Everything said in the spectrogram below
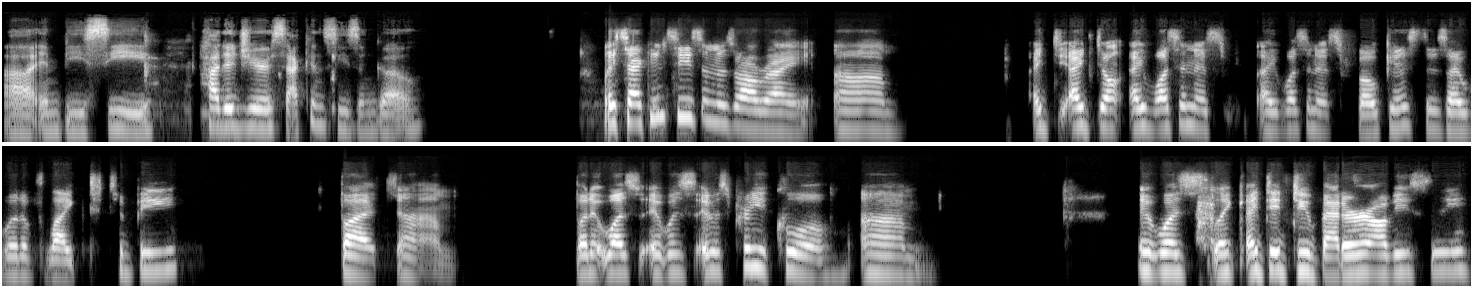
uh, in BC. How did your second season go? My second season was all right. Um, I, I don't I wasn't as I wasn't as focused as I would have liked to be but um but it was it was it was pretty cool um it was like i did do better obviously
